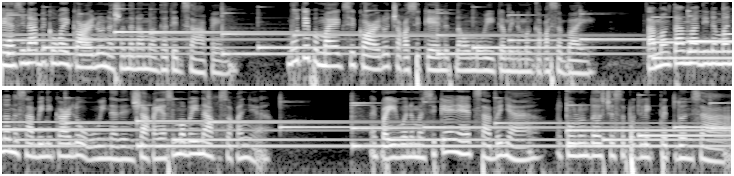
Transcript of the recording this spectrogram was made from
Kaya sinabi ko kay Carlo na siya na lang maghatid sa akin. Buti pumayag si Carlo tsaka si Kenneth na umuwi kami na magkakasabay. Tamang-tama din naman nun na sabi ni Carlo uwi na rin siya kaya sumabay na ako sa kanya. Nagpaiwan naman si Kenneth, sabi niya, tutulong daw siya sa pagligpit doon sa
